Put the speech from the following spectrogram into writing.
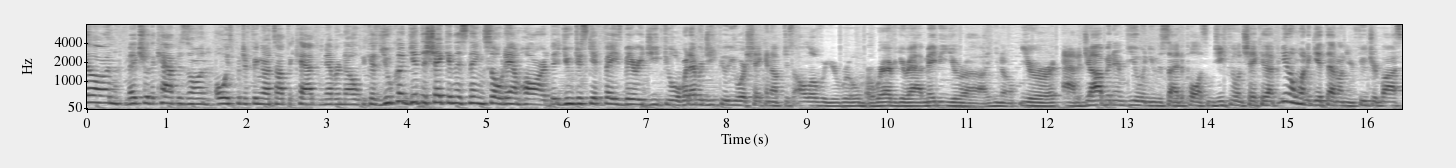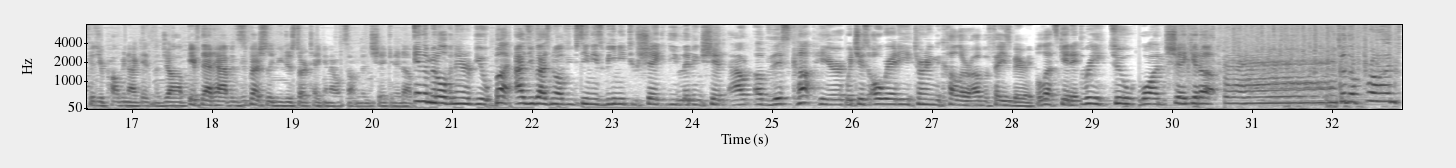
The on. Make sure the cap is on. Always put your finger on top of the cap. You never know because you could get to shaking this thing so damn hard that you just get FaZeberry G Fuel or whatever G Fuel you are shaking up just all over your room or wherever you're at. Maybe you're, uh, you know, you're at a job interview and you decide to pull out some G Fuel and shake it up. You don't want to get that on your future boss because you're probably not getting the job if that happens, especially if you just start taking out something and shaking it up in the middle of an interview. But as you guys know, if you've seen these, we need to shake the living shit out of this cup here, which is already turning the color of a FaZeberry. But let's get it. Three, two, one, shake it up. To the front,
